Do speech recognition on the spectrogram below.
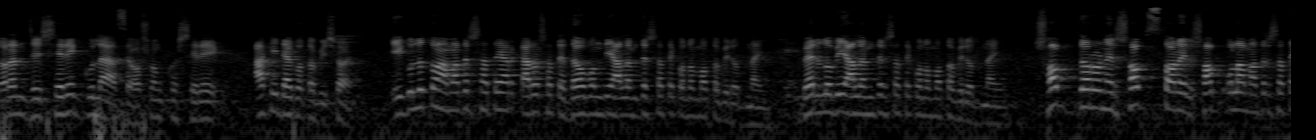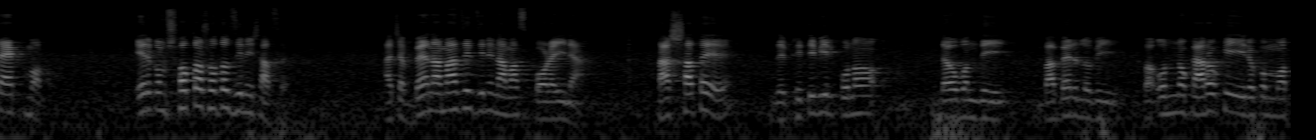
ধরেন যে সেরেকগুলা আছে, অসংখ্য সেরেক, আকিদাগত বিষয়, এগুলো তো আমাদের সাথে আর কারও সাথে, দেওবন্দি আলমদের সাথে কোনো মতবিরোধ নাই, বেরলবি আলমদের সাথে কোনো মতবিরোধ নাই, সব ধরনের, সব স্তরের, সব ওলামাদের সাথে একমত। এরকম শত শত জিনিস আছে। আচ্ছা বেনামাজি যিনি নামাজ পড়েই না, তার সাথে যে পৃথিবীর কোনো দেওবন্দি বা বেরলবি বা অন্য কারও কি এরকম মত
